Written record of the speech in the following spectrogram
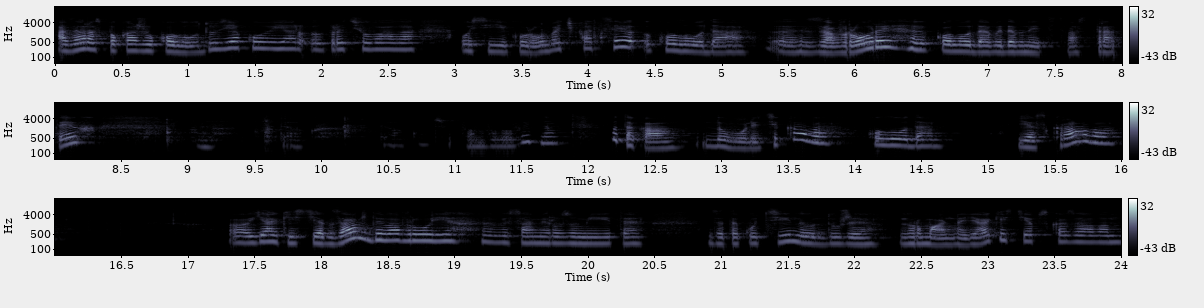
А зараз покажу колоду, з якою я працювала. Ось її коробочка. Це колода з Аврори, колода видавництва Стратег. Так, так, щоб вам було видно. Отака доволі цікава колода, яскрава. Е, Якість, як завжди, в Аврорі, ви самі розумієте. За таку ціну дуже нормальна якість, я б сказала.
